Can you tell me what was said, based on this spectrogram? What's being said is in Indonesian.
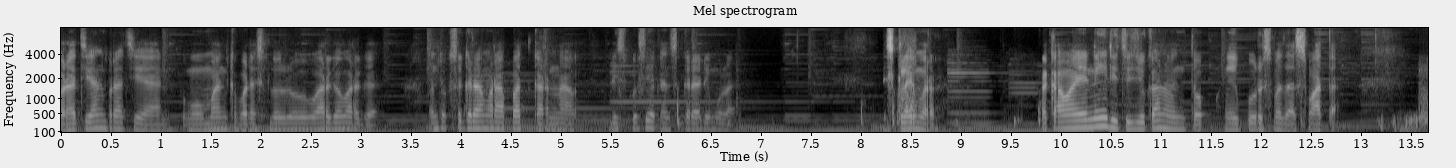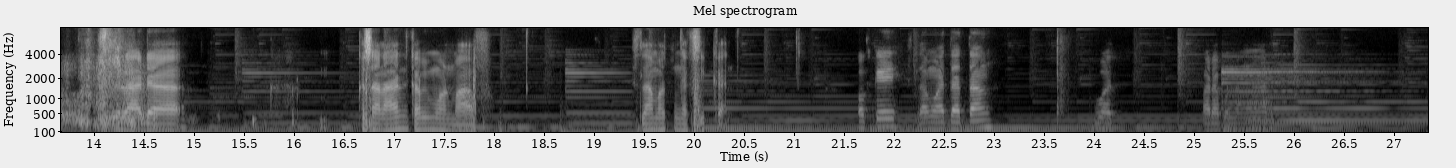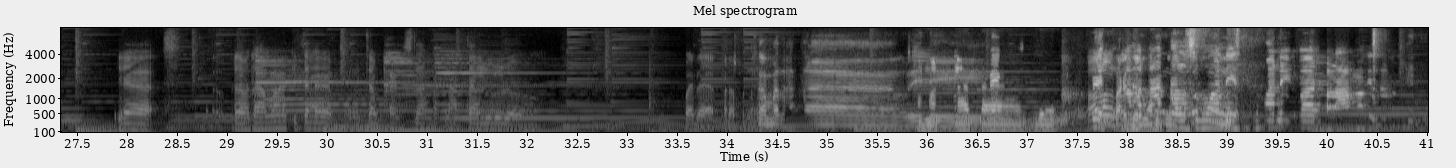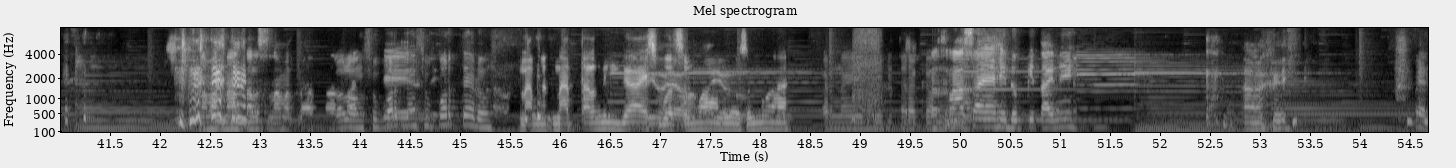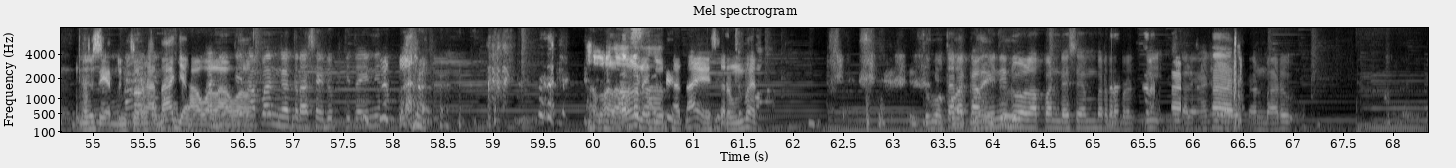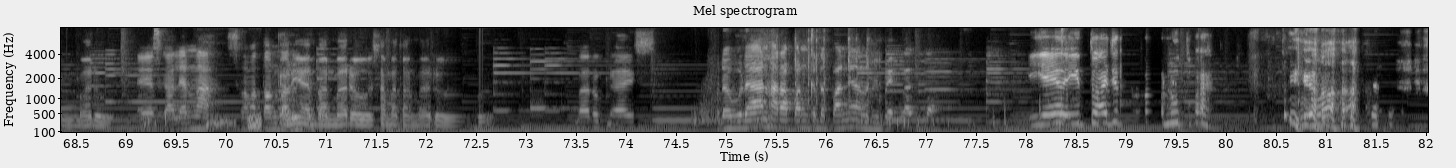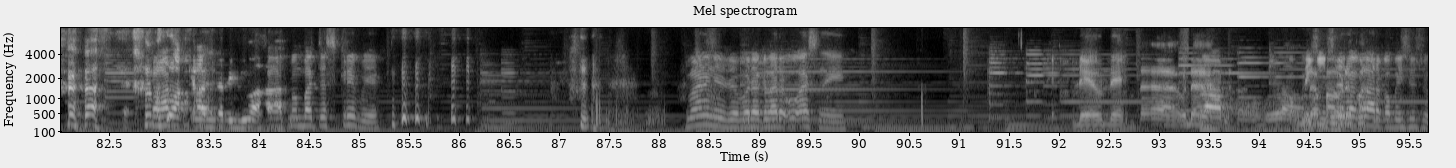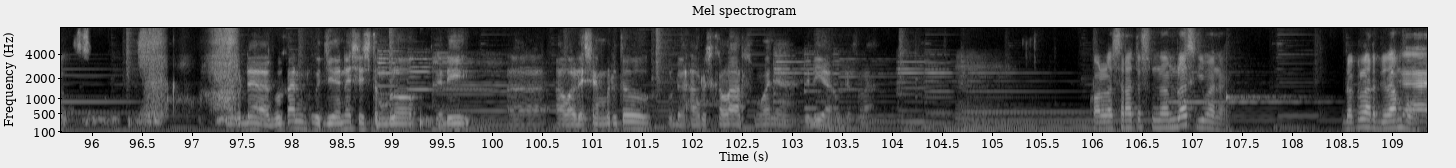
Perhatian, perhatian, pengumuman kepada seluruh warga-warga untuk segera merapat karena diskusi akan segera dimulai. Disclaimer, rekaman ini ditujukan untuk menghibur semata-semata. Bila ada kesalahan, kami mohon maaf. Selamat menyaksikan. Oke, selamat datang buat para pendengar. Ya, pertama-tama kita mengucapkan selamat Natal dulu dong pada para pendengar. Selamat Natal. Selamat. Natal. Tolong Warga Selamat. Natal semua nih, semua nih, Pak. Udah lama gitu. Selamat Natal, selamat Natal. tolong supportnya supportnya dong. Selamat Natal nih guys Ayo, buat ayo, semua, ayo. semua. Karena ini kita rekam. Kerasa ya hidup kita ini. Ben, Terus ya curhat aja awal-awal. apa nggak terasa hidup kita ini? Awal-awal udah curhat aja serem banget. itu mau Kita rekam ini itu. 28 Desember berarti sekalian aja dari tahun baru. Tahun baru. Eh sekalian lah, selamat tahun Kalian baru. tahun baru sama tahun baru. baru guys. Mudah-mudahan harapan ke depannya lebih baik lagi lah. Iya itu aja penutup ah. Kan perwakilan dari gua. Saat membaca skrip ya. Gimana nih udah pada kelar UAS nih? Udah udah. Udah, udah. Belum, belum. Kopi Udah, udah udah, kelar kopi susu. Udah, gue kan ujiannya sistem blok. Jadi eh, awal Desember tuh udah harus kelar semuanya. Jadi ya udah kelar. Hmm. Kalau 119 gimana? Udah kelar di Lampung.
